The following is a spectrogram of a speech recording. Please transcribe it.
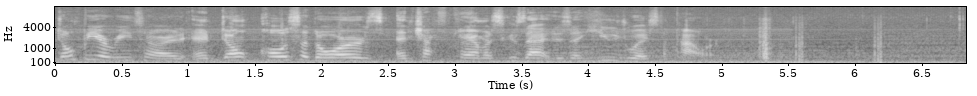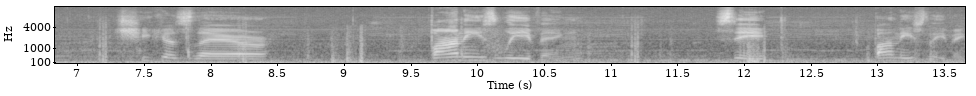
don't be a retard and don't close the doors and check the cameras because that is a huge waste of power. Chica's there. Bonnie's leaving. See, Bonnie's leaving.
